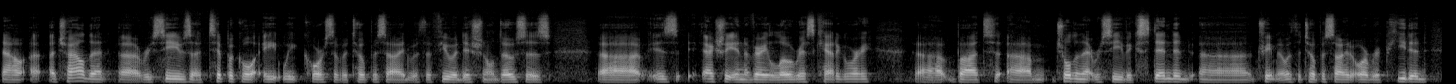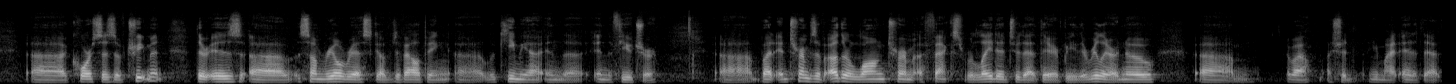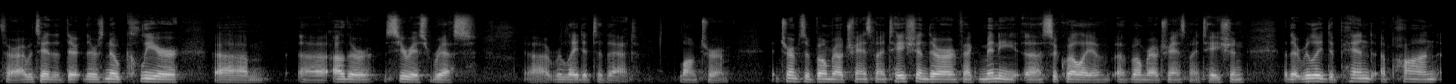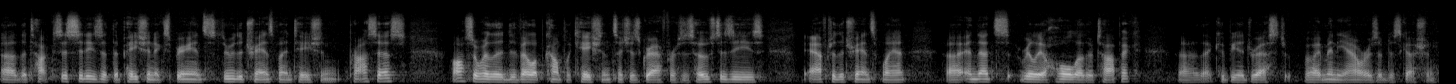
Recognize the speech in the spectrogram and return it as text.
Now, a, a child that uh, receives a typical eight-week course of etoposide with a few additional doses uh, is actually in a very low-risk category. Uh, but um, children that receive extended uh, treatment with etoposide or repeated uh, courses of treatment, there is uh, some real risk of developing leukemia in the, in the future. but in terms of other long-term effects related to that therapy, there really are no um, well, I should, you might edit that, sorry. I would say that there, there's no clear um, uh, other serious risks uh, related to that long term. In terms of bone marrow transplantation, there are in fact many uh, sequelae of, of, bone marrow transplantation that really depend upon uh, the toxicities that the patient experienced through the transplantation process also whether they develop complications such as graft versus host disease after the transplant, uh, and that's really a whole other topic Uh, that could be addressed by many hours of discussion.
